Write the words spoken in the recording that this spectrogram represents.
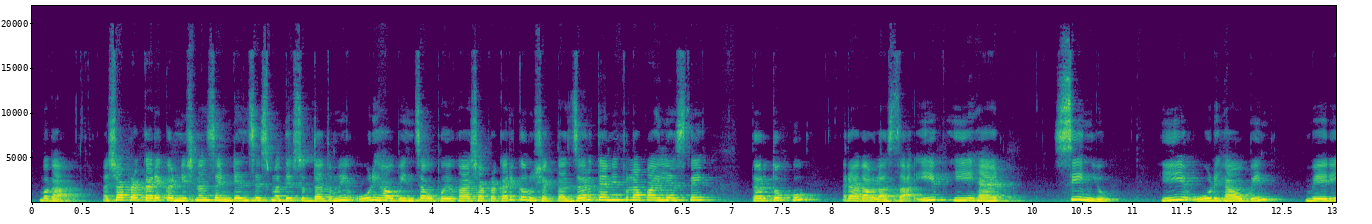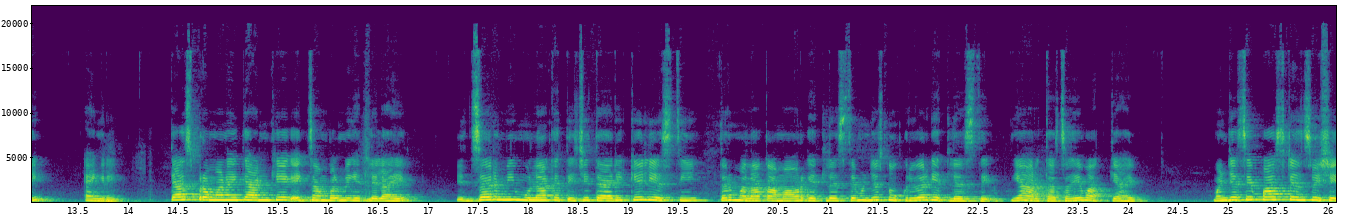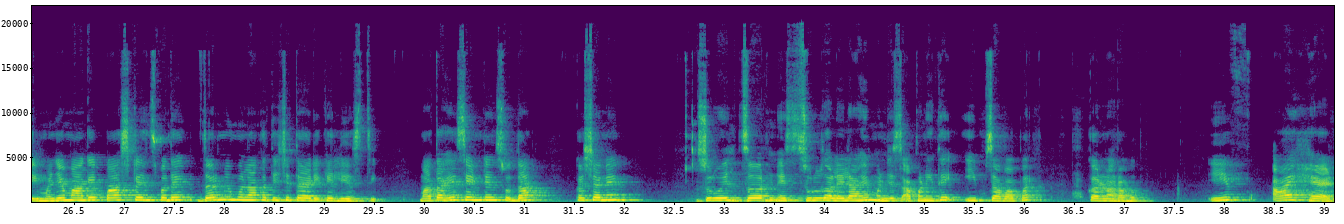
बघा अशा प्रकारे कंडिशनल सेंटेन्सेसमध्ये सुद्धा तुम्ही वूड हॅव उपयोग हा अशा प्रकारे करू शकता. जर त्याने तुला पाहिले असते तर तो खूप रागावला असता. If he had seen you he would have been very angry त्याचप्रमाणे इथे आणखी एक एक्झाम्पल मी घेतलेलं आहे. जर मी मुलाखतीची तयारी केली असती तर मला कामावर घेतले असते म्हणजेच नोकरीवर घेतले असते. या अर्थाचं हे वाक्य आहे. म्हणजेच हे पास्ट टेन्सविषयी म्हणजे मागे पास्ट टेन्समध्ये जर मी मुलाखतीची तयारी केली असती मग आता हे सेंटेन्ससुद्धा कशाने सुरू होईल? जरने सुरू झालेलं आहे म्हणजेच आपण इथे इफचा वापर करणार आहोत. इफ आय हॅड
